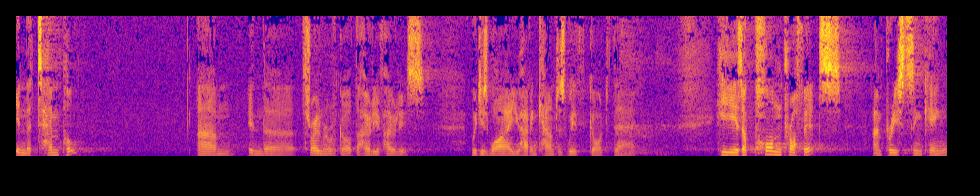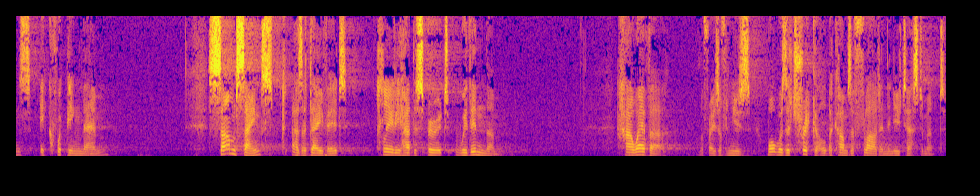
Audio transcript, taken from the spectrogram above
in the temple um, in the throne room of God, the Holy of Holies, which is why you have encounters with God there. He is upon prophets and priests and kings, equipping them. Some saints, as a David, clearly had the Spirit within them. However, the phrase often used, what was a trickle becomes a flood in the New Testament.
